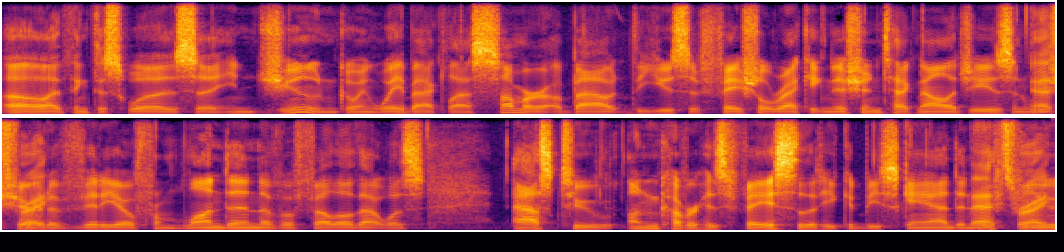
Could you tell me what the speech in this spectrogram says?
oh, I think this was uh, in June, going way back last summer, about the use of facial recognition technologies. And we That's shared right. a video from London of a fellow that was asked to uncover his face so that he could be scanned and That's right.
